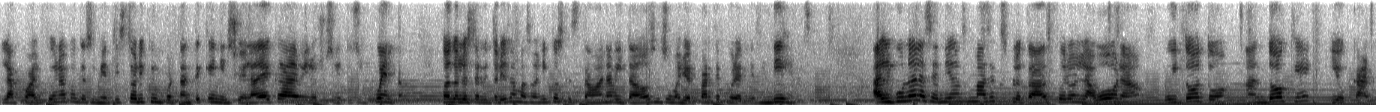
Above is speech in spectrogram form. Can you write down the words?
la cual fue un acontecimiento histórico importante que inició en la década de 1850, cuando los territorios amazónicos que estaban habitados en su mayor parte por etnias indígenas. Algunas de las etnias más explotadas fueron la Bora, Huitoto, Andoque y Ocana,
